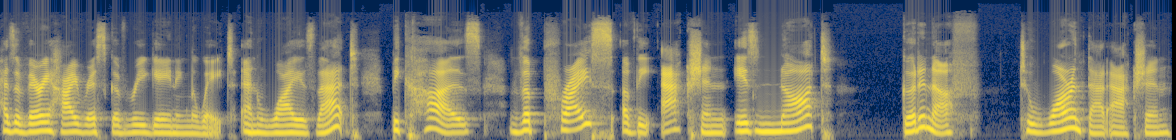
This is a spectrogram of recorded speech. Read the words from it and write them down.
has a very high risk of regaining the weight. And why is that? Because the price of the action is not good enough to warrant that action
